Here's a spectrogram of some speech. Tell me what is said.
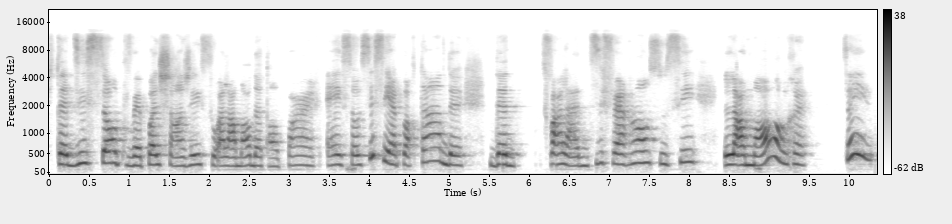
puis tu as dit ça, on ne pouvait pas le changer, soit la mort de ton père. Hey, ça aussi, c'est important de, faire la différence aussi. La mort, tu sais,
